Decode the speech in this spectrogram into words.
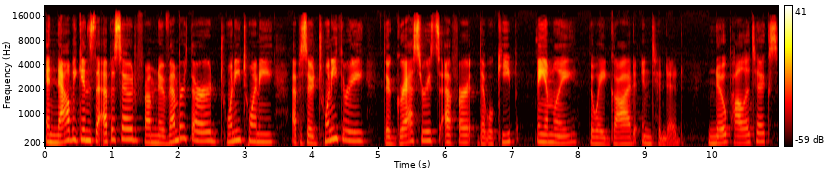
And now begins the episode from November 3rd, 2020, episode 23 The Grassroots Effort That Will Keep Family the Way God Intended. No politics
